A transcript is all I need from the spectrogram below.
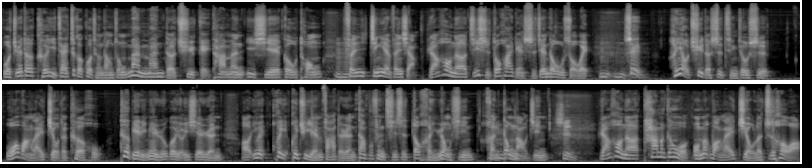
我觉得可以在这个过程当中，慢慢的去给他们一些沟通、分经验分享，然后呢，即使多花一点时间都无所谓。嗯嗯。所以很有趣的事情就是，我往来久的客户，特别里面如果有一些人哦，因为会会去研发的人，大部分其实都很用心、很动脑筋。是。然后呢，他们跟我我们往来久了之后哦，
